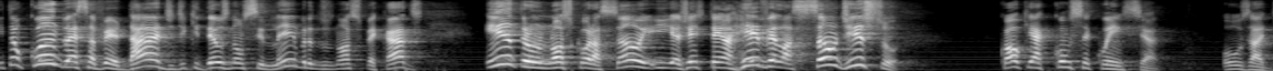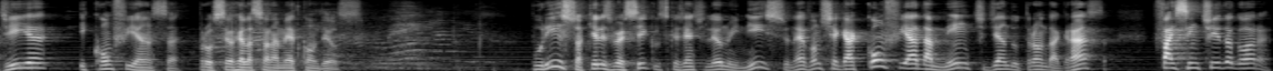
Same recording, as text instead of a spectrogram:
Então, quando essa verdade de que Deus não se lembra dos nossos pecados entra no nosso coração e a gente tem a revelação disso, qual que é a consequência? ousadia e confiança para o seu relacionamento com Deus. Por isso, aqueles versículos que a gente leu no início, né, vamos chegar confiadamente diante do trono da graça, faz sentido agora.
